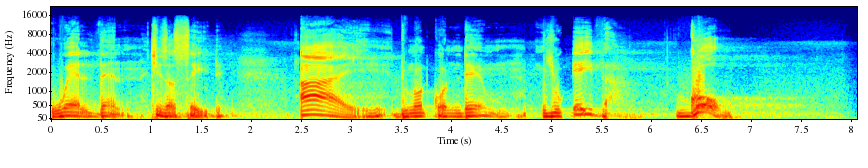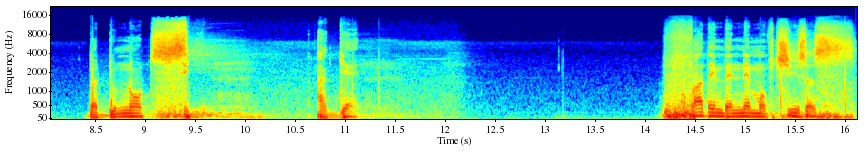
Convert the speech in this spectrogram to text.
Well, then, Jesus said, I do not condemn you either. Go, but do not sin again. Father, in the name of Jesus,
